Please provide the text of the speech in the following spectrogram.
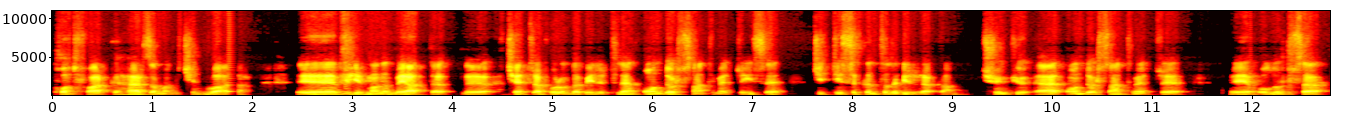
kot farkı her zaman için var. E, firmanın veyahut da e, chat raporunda belirtilen 14 santimetre ise ciddi sıkıntılı bir rakam. Çünkü eğer 14 santimetre e, olursa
